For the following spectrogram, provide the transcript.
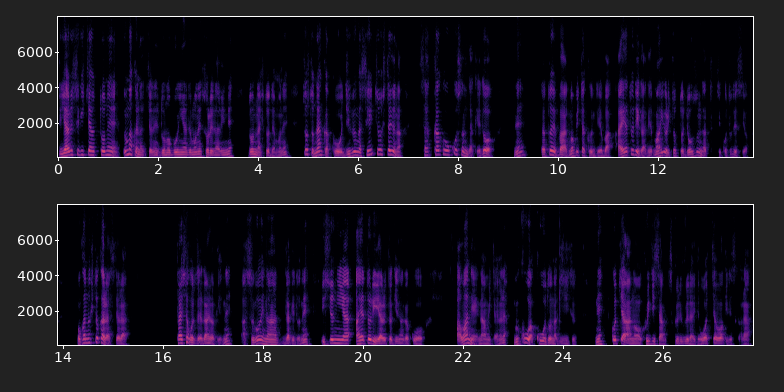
で、やりすぎちゃうとね、上手くなっちゃうね。どの分野でもね、それなりにね、どんな人でもね。そうするとなんかこう、自分が成長したような錯覚を起こすんだけど、ね、例えば、のび太くんで言えば、あやとりがね、前よりちょっと上手になったっていうことですよ。他の人からしたら、大したことじゃないわけね。あ、すごいな、だけどね、一緒にあやとりやるときなんかこう、合わねえな、みたいなね。向こうは高度な技術ね、こっちはあの、富士山作るぐらいで終わっちゃうわけですから、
